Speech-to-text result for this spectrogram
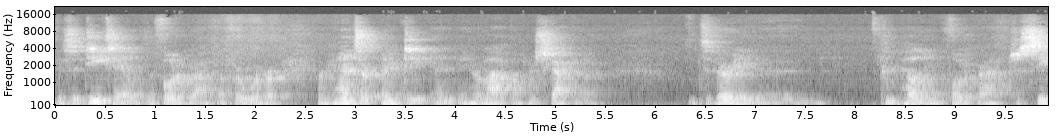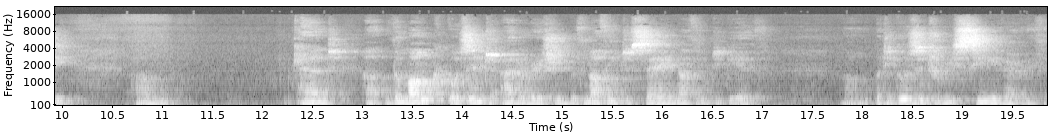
there's a detail of the photograph of her where her, her hands are empty and in her lap on her scapular. It's a very uh, compelling photograph to see. Um, and uh, the monk goes into adoration with nothing to say, nothing to give, um, but he goes in to receive everything.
